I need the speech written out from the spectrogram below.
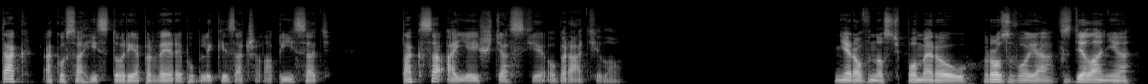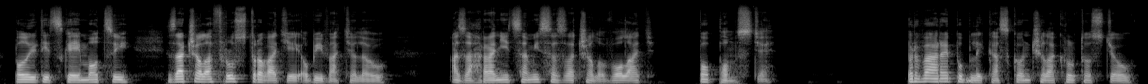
tak ako sa história Prvej republiky začala písať, tak sa aj jej šťastie obrátilo. Nerovnosť pomerov, rozvoja, vzdelania, politickej moci začala frustrovať jej obyvateľov a za hranicami sa začalo volať po pomste. Prvá republika skončila krutosťou,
